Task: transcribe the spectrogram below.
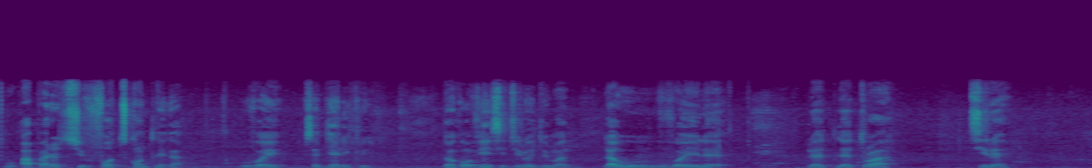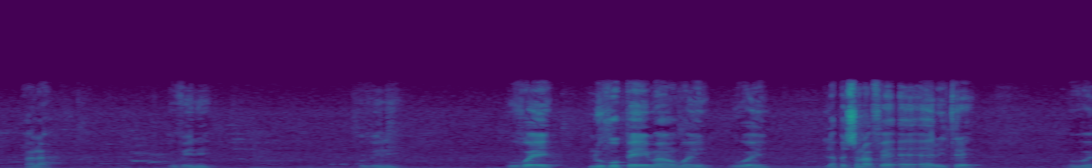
pour apparaître sur votre compte, les gars. Vous voyez, c'est bien écrit. Donc, on vient ici directement, là où vous voyez les, les, les trois tirets. Voilà. Vous venez. Vous venez. Vous voyez, nouveau paiement envoyé. Vous voyez la personne a fait un, retrait. Oui.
